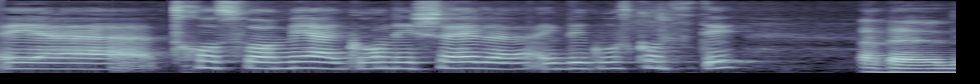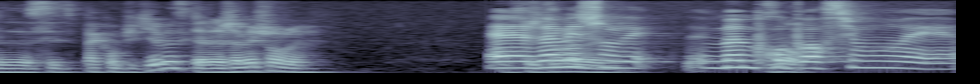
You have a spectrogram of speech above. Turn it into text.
et à transformer à grande échelle euh, avec des grosses quantités. Ah ben, c'est pas compliqué parce qu'elle a jamais changé. Elle n'a C'est jamais changé. Même proportion et...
